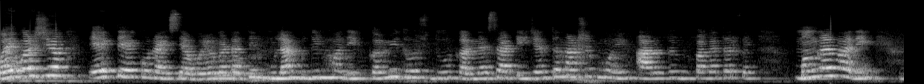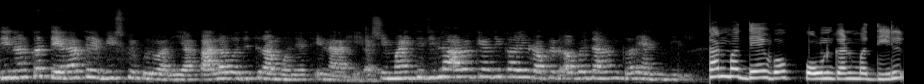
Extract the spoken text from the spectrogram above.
वय वर्ष एक ते एकोणास या वयोगटातील मुलांमधील कमी दोष दूर करण्यासाठी जंतनाशक मोहीम आरोग्य विभागातर्फे मंगळवारी दिनांक तेरा ते वीस फेब्रुवारी या कालावधीत राबवण्यात येणार आहे. अशी माहिती जिल्हा आरोग्य अधिकारी डॉक्टर अभय धारणकर यांनी दिली. मुलांमध्ये व पौगंडांमधील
